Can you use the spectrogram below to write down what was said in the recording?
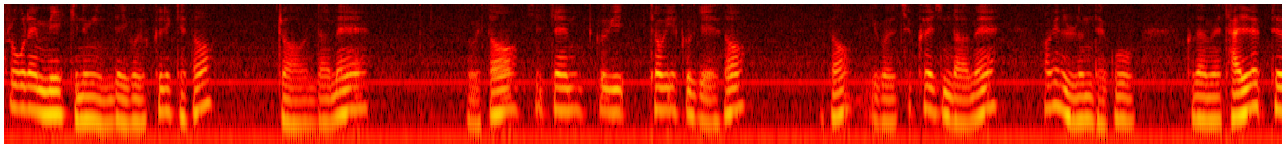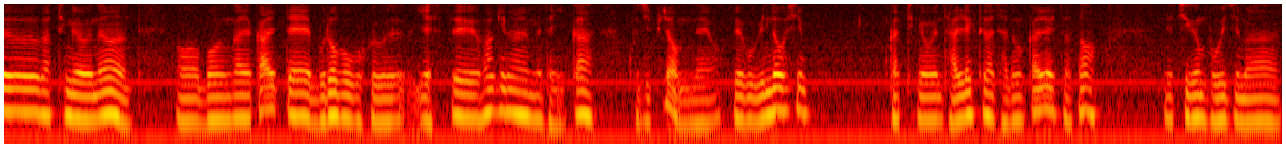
프로그램 및 기능인데 이걸 클릭해서 들어간 다음에 여기서 시스템 끄기 켜기 끄기에서 그래서 이걸 체크해 준 다음에 확인 누르면 되고 그 다음에 다이렉트 같은 경우는 어 뭔가를 깔 때 물어보고 그 yes 확인하면 되니까 굳이 필요 없네요. 그리고 윈도우 10 같은 경우는 다이렉트가 자동 깔려 있어서 지금 보이지만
